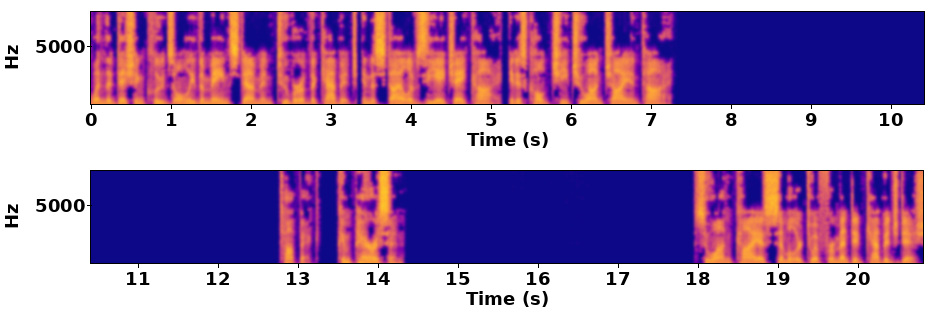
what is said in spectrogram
When the dish includes only the main stem and tuber of the cabbage in the style of zha kai, it is called chi chuan chai in Thai. Comparison Suan kai is similar to a fermented cabbage dish,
